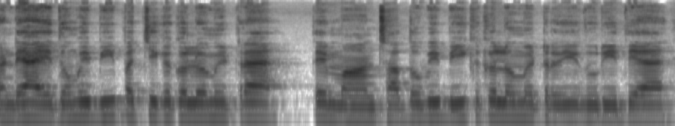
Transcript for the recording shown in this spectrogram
ਅੰਡਿਆਏ ਤੋਂ ਵੀ 20-25 ਕਿਲੋਮੀਟਰ ਹੈ ਤੇ ਮਾਨਸਾ ਤੋਂ ਵੀ 20 ਕਿਲੋਮੀਟਰ ਦੀ ਦੂਰੀ ਤੇ ਹੈ।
